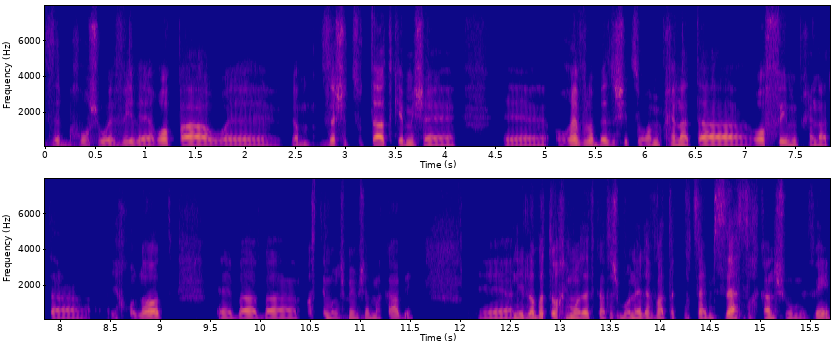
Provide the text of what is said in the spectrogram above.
זה בחור שהוא הביא לאירופה, הוא אה, גם זה שצוטט כמי שאורב לו באיזושהי צורה מבחינת האופי, מבחינת היכולות, אה, בפוסטים הרשמיים של מכבי. אה, אני לא בטוח אם עודד קטש בונה לבד את הקבוצה, אם זה השחקן שהוא מביא,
